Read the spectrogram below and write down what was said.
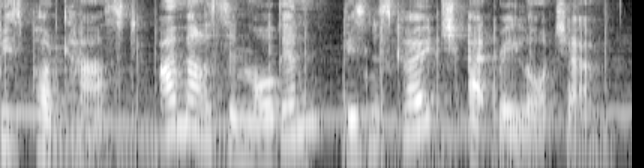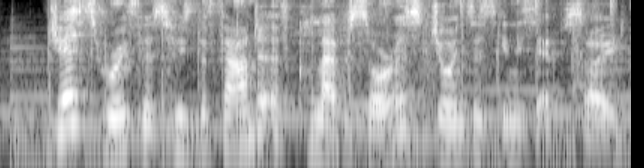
Biz podcast. I'm Alison Morgan, business coach at Relauncher. Jess Rufus, who's the founder of Collabosaurus, joins us in this episode.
